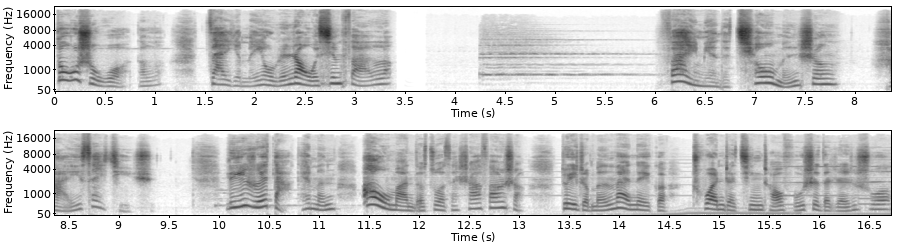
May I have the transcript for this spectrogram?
都是我的了，再也没有人让我心烦了。外面的敲门声还在继续。李蕊打开门，傲慢地坐在沙发上，对着门外那个穿着清朝服饰的人说：“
